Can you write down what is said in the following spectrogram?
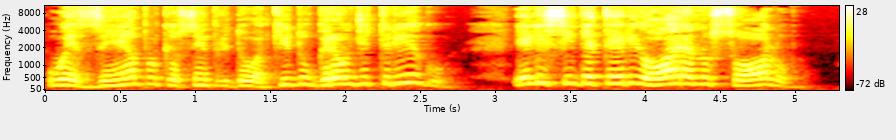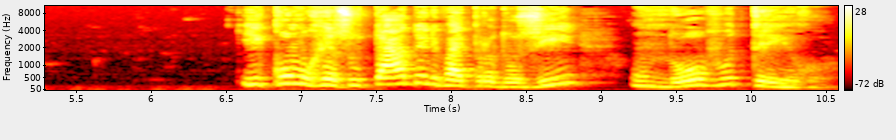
o exemplo que eu sempre dou aqui do grão de trigo ele se deteriora no solo. E como resultado, ele vai produzir um novo trigo.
